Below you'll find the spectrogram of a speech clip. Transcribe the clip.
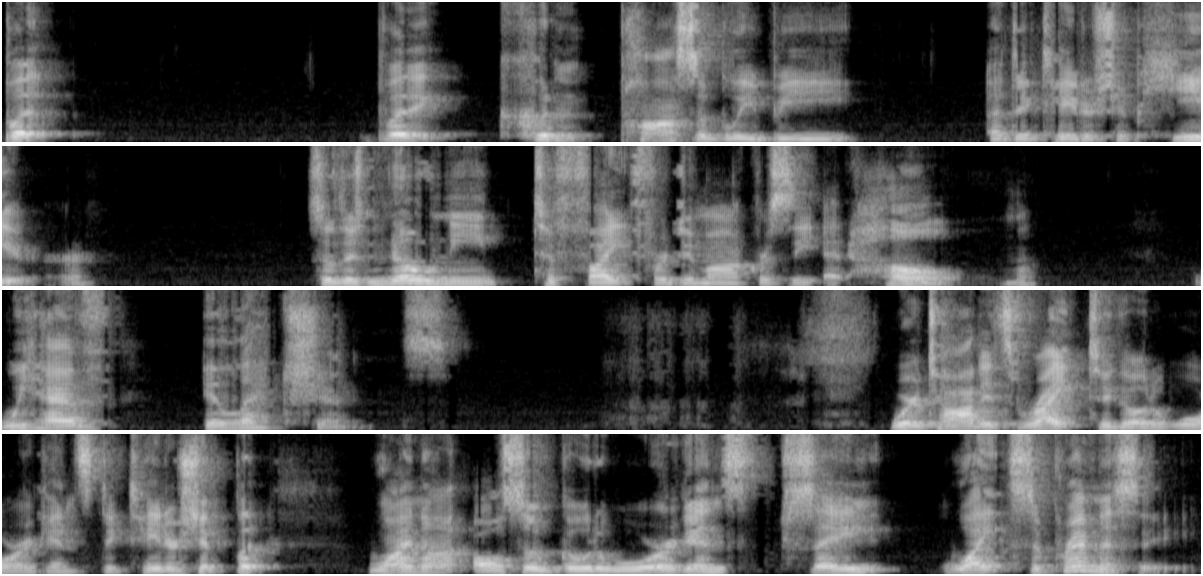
But, but it couldn't possibly be a dictatorship here. So there's no need to fight for democracy at home. We have elections. We're taught it's right to go to war against dictatorship, but why not also go to war against, say, white supremacy?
